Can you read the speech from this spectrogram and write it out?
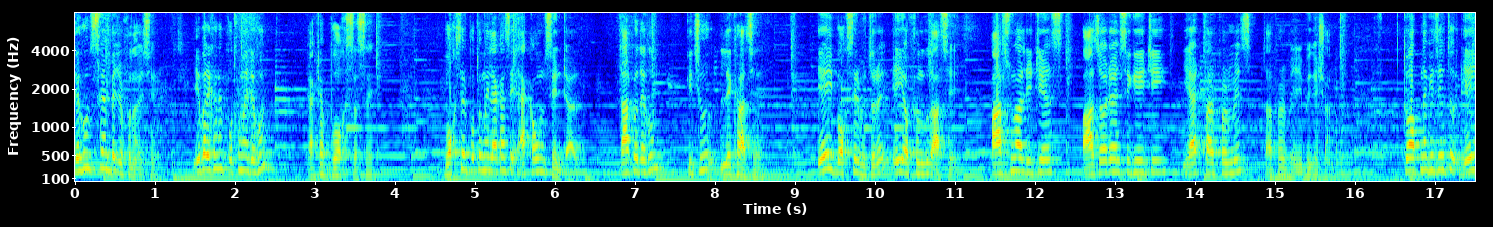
দেখুন পেজ ওপেন হয়েছে এবার এখানে প্রথমে দেখুন, একটা বক্স আছে। বক্সের প্রথমে লেখা আছে অ্যাকাউন্ট সেন্টার তারপর দেখুন, কিছু লেখা আছে। এই বক্সের ভিতরে এই অপশনগুলো আছে। Personal details password and security ad performance তারপর ভেরিফিকেশন তো আপনাকে যেহেতু এই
